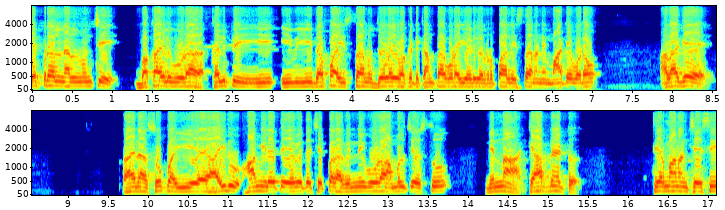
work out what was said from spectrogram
ఏప్రిల్ నెల నుంచి బకాయిలు కూడా కలిపి ఈ ఇవి ఈ దఫా ఇస్తాను. జూలై ఒకటికంతా కూడా ఏడు వేల రూపాయలు ఇస్తానని మాట ఇవ్వడం. అలాగే ఆయన సూపర్ ఈ ఐదు హామీలైతే ఏవైతే చెప్పాడో అవన్నీ కూడా అమలు చేస్తూ నిన్న క్యాబినెట్ తీర్మానం చేసి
